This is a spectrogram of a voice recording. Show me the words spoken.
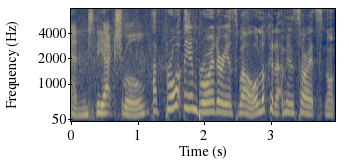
And the actual. I've brought the embroidery as well. Look at it. I mean, sorry, it's not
